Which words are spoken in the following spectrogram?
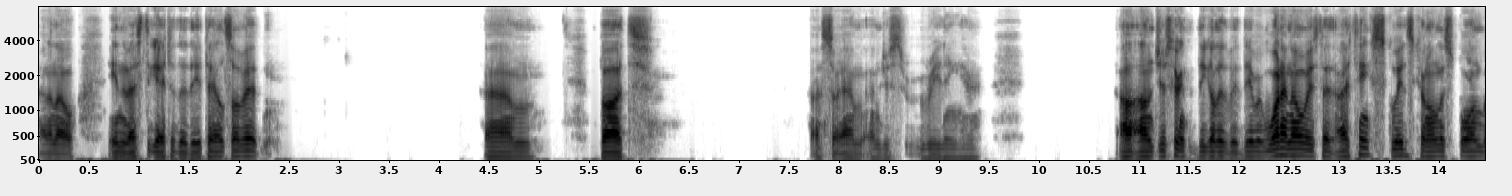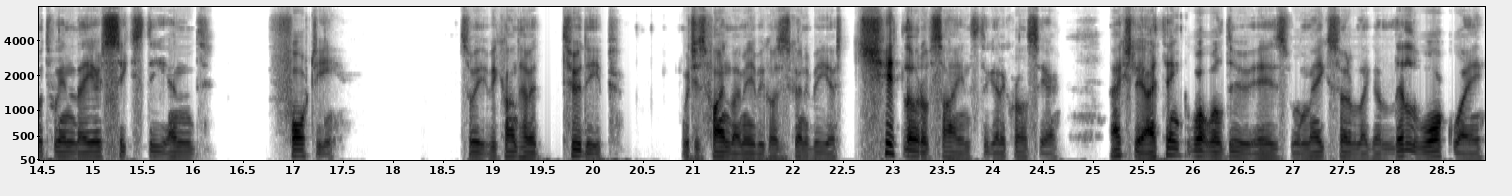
I don't know, investigated the details of it. Um, but uh, sorry, I'm I'm just reading here. i am just going to dig a little bit deeper. What I know is that I think squids can only spawn between layers 60 and 40. So we, we can't have it too deep, which is fine by me because it's going to be a shitload of signs to get across here. Actually, I think what we'll do is we'll make sort of like a little walkway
